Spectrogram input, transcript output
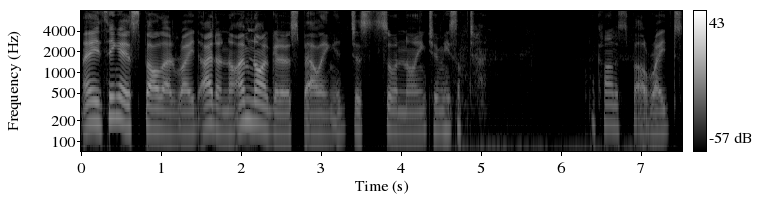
I think I spelled that right. I don't know. I'm not good at spelling. It's just so annoying to me sometimes. I can't spell right.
